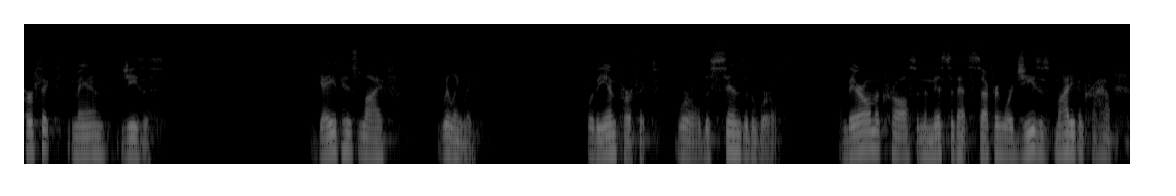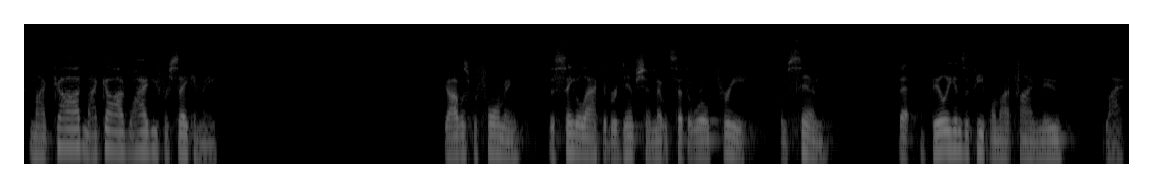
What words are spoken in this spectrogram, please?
perfect man, Jesus, gave his life willingly for the imperfect world, the sins of the world. And there on the cross, in the midst of that suffering, where Jesus might even cry out, My God, my God, why have you forsaken me? God was performing the single act of redemption that would set the world free from sin, that billions of people might find new life.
